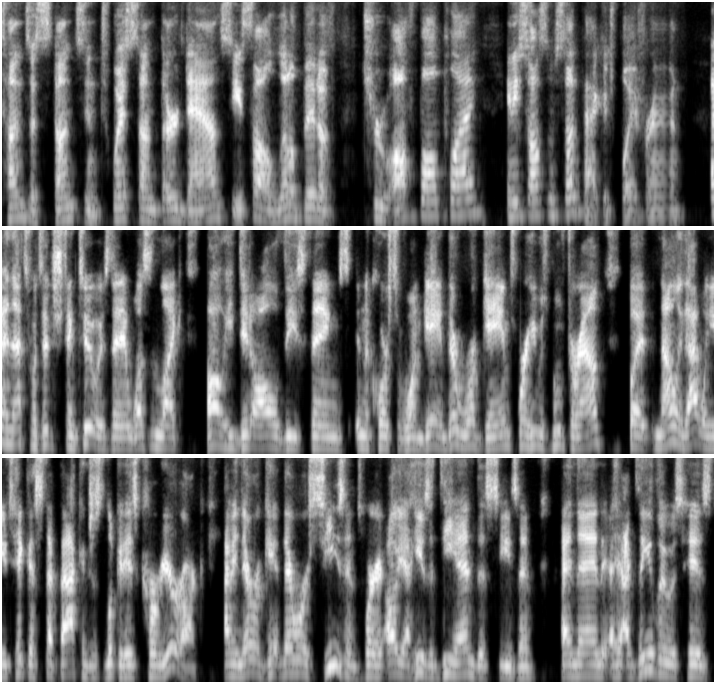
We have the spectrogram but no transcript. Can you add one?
tons of stunts and twists on third down. So you saw a little bit of true off ball play and you saw some stud package play for him. And that's what's interesting too is that it wasn't like, oh, he did all of these things in the course of one game. There were games where he was moved around, but not only that, when you take a step back and just look at his career arc, I mean, there were there were seasons where, oh yeah, he was a D end this season, and then I believe it was his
